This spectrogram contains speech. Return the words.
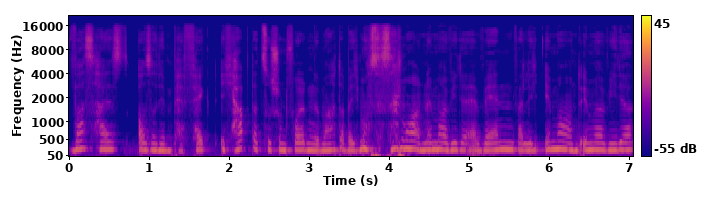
Was heißt außerdem perfekt? Ich habe dazu schon Folgen gemacht, aber ich muss es immer und immer wieder erwähnen, weil ich immer und immer wieder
